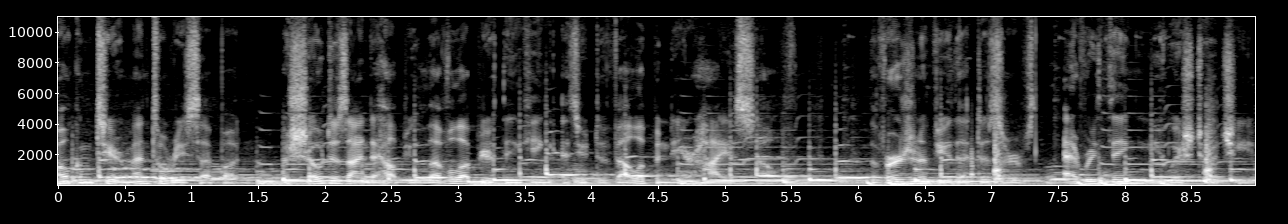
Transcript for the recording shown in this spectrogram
Welcome to your Mental Reset Button, a show designed to help you level up your thinking as you develop into your highest self, the version of you that deserves everything you wish to achieve.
